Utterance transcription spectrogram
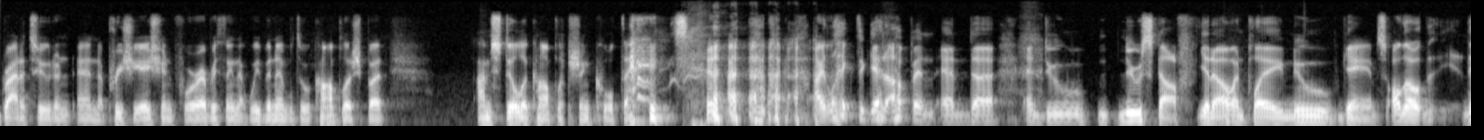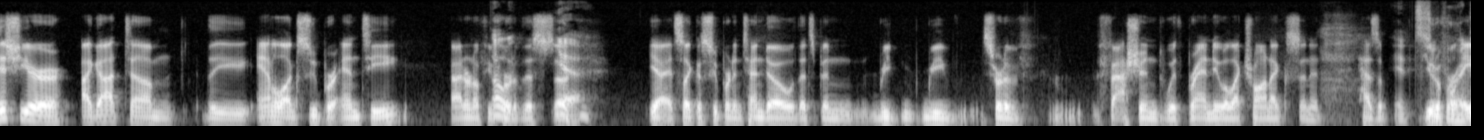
gratitude and, and appreciation for everything that we've been able to accomplish, but I'm still accomplishing cool things. I, I, I like to get up and and uh, and do new stuff, you know, and play new games. Although th- this year I got um, the Analog Super NT. I don't know if you've Oh, heard of this. uh, yeah. yeah, it's like a Super Nintendo that's been re, re sort of fashioned with brand new electronics, and it has a beautiful HD. It's beautiful super HD.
